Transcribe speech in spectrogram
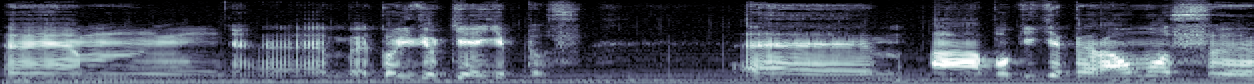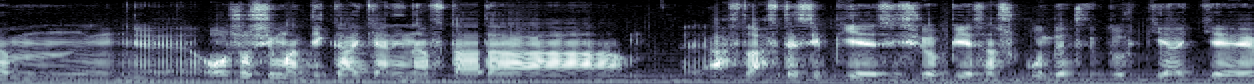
Ε, το ίδιο και Αίγυπτος. Ε, από εκεί και πέρα όμως, όσο σημαντικά και αν είναι αυτά τα, αυτές οι πιέσεις οι οποίες ασκούνται στην Τουρκία και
